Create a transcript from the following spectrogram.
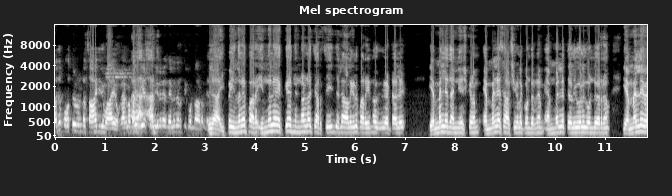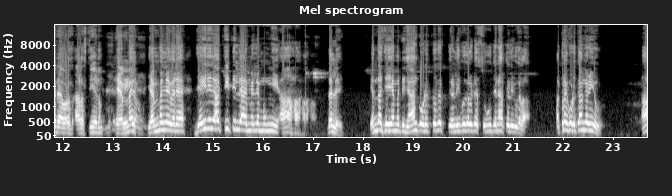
അത് പുറത്തുവിടേണ്ട സാഹചര്യമായോ കാരണം ഇവരെ നിലനിർത്തിക്കൊണ്ടാണ് അല്ല ഇപ്പൊ ഇന്നലെ ഇന്നലെയൊക്കെ നിങ്ങളുടെ ചർച്ചയും ചില ആളുകൾ പറയുന്നതൊക്കെ കേട്ടാൽ എം എൽ എ അന്വേഷിക്കണം എം എൽ എ സാക്ഷികളെ കൊണ്ടുവരണം എം എൽ എ തെളിവുകൾ കൊണ്ടുവരണം എം എൽ എ വരെ അവർ അറസ്റ്റ് ചെയ്യണം. M L M L A വരെ ജയിലിലാക്കിയിട്ടില്ല എം എൽ എ മുങ്ങി. ആഹാ. ഇതല്ലേ? എന്താ ചെയ്യാൻ പറ്റും ഞാൻ കൊടുത്തത് തെളിവുകളുടെ സൂചനാ തെളിവുകളാണ് അത്ര കൊടുക്കാൻ കഴിയൂ. ആ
